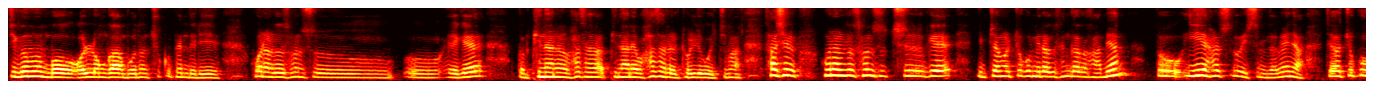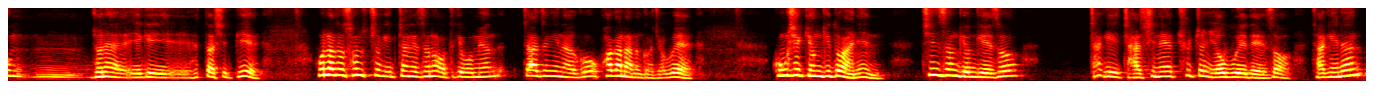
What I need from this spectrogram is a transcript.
지금은 뭐 언론과 모든 축구 팬들이 호날두 선수에게 어떤 비난을 화살, 비난의 화살을 돌리고 있지만 사실 호날두 선수 측의 입장을 조금이라도 생각하면 또 이해할 수도 있습니다. 왜냐? 제가 조금 음, 전에 얘기했다시피 호날두 선수 측 입장에서는 어떻게 보면 짜증이 나고 화가 나는 거죠. 왜? 공식 경기도 아닌 친선 경기에서 자기 자신의 출전 여부에 대해서 자기는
